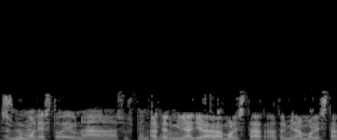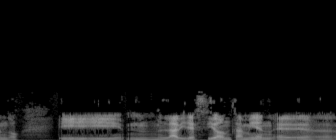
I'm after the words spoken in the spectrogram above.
Es muy molesto, ¿eh? Una suspensión. A terminar ya a molestar, a terminar molestando y mm, la dirección también eh,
